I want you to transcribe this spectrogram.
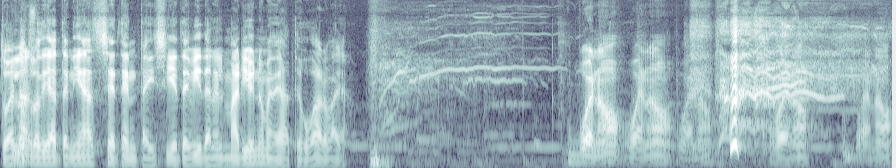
tú el No otro día tenías 77 vidas en el Mario y no me dejaste jugar, vaya. Bueno, bueno, bueno. bueno, bueno.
